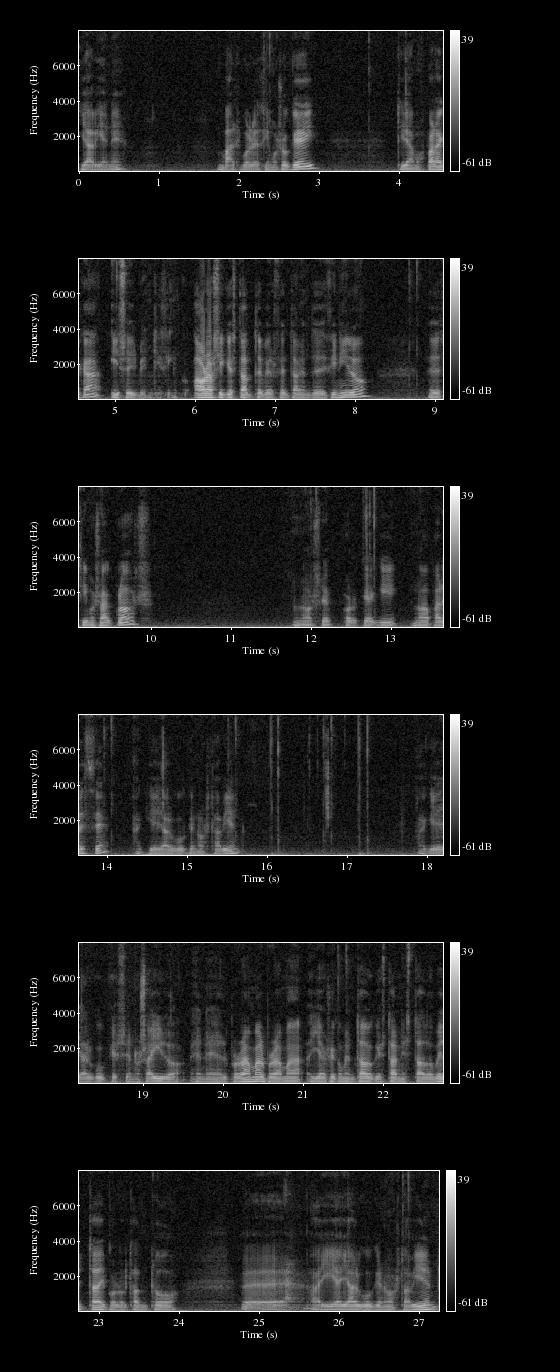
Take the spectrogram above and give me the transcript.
ya viene. Vale pues le decimos ok tiramos para acá y 6.25 ahora sí que está perfectamente definido. Le decimos a close. No sé por qué aquí no aparece. Aquí hay algo que no está bien. Aquí hay algo que se nos ha ido en el programa. El programa ya os he comentado que está en estado beta y por lo tanto eh, ahí hay algo que no está bien.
